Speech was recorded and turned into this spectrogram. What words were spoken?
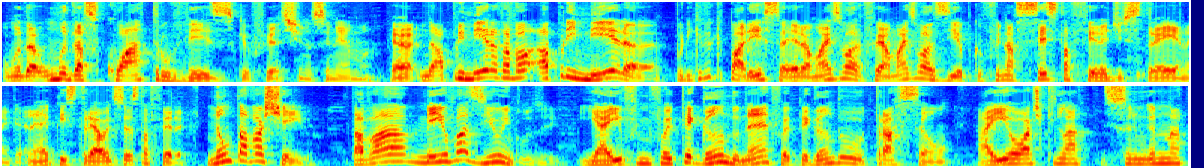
Uma, da- uma das quatro vezes que eu fui assistir no cinema. É, a primeira tava. A primeira, por incrível que pareça, era mais, foi a mais vazia, porque eu fui na sexta-feira de estreia, né? Na época estreava de sexta-feira. Não tava cheio. Tava meio vazio, inclusive. E aí o filme foi pegando, né? Foi pegando tração. Aí eu acho que, na, se não me engano, na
